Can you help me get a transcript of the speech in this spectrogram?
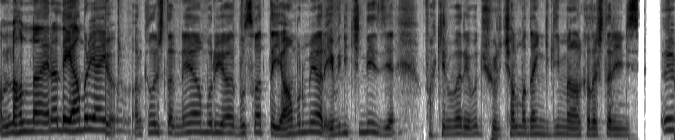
Allah Allah herhalde yağmur yağıyor. Ya arkadaşlar ne yağmur ya? Bu saatte yağmur mu yağar? Evin içindeyiz ya. Fakir var ya şöyle çalmadan gideyim ben arkadaşlar en iyisi. E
